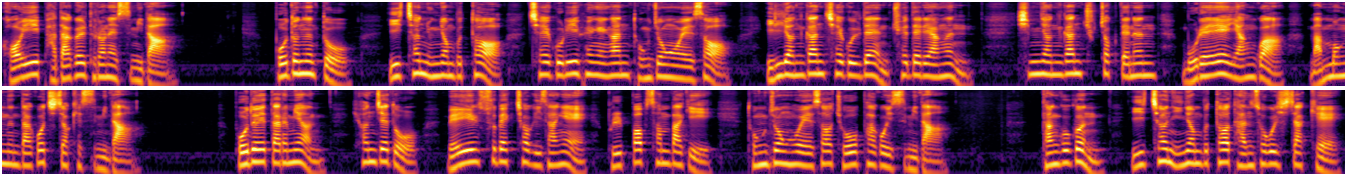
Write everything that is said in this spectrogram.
거의 바닥을 드러냈습니다. 보도는 또 2006년부터 채굴이 횡행한 동종호에서 1년간 채굴된 최대량은 10년간 축적되는 모래의 양과 맞먹는다고 지적했습니다. 보도에 따르면 현재도 매일 수백 척 이상의 불법 선박이 동종호에서 조업하고 있습니다. 당국은 2002년부터 단속을 시작해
